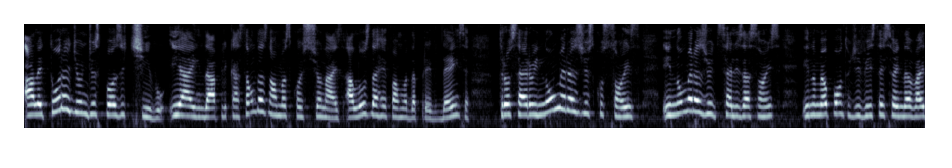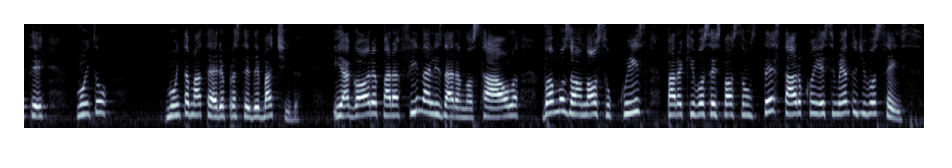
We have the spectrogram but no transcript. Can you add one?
a leitura de um dispositivo e ainda a aplicação das normas constitucionais à luz da reforma da Previdência trouxeram inúmeras discussões, inúmeras judicializações e, no meu ponto de vista, isso ainda vai ter muito, muita matéria para ser debatida. E agora, para finalizar a nossa aula, vamos ao nosso quiz para que vocês possam testar o conhecimento de vocês.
